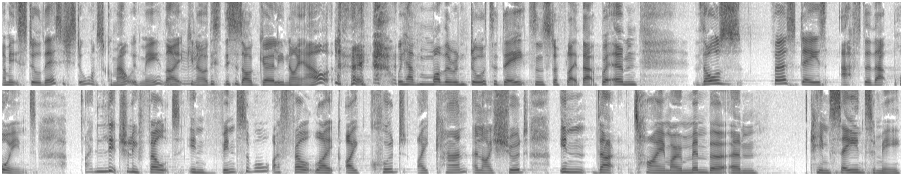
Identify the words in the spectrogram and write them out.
I mean, it's still there. So she still wants to come out with me. Like, you know, this this is our girly night out. we have mother and daughter dates and stuff like that. But um, those first days after that point, I literally felt invincible. I felt like I could, I can, and I should. In that time, I remember um, him saying to me,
